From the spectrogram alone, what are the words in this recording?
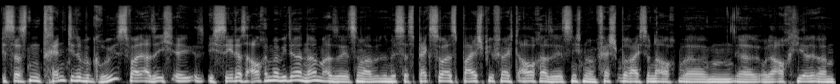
Ist das ein Trend, den du begrüßt? Weil also ich, ich sehe das auch immer wieder, ne? also jetzt mal Mr. Speck so als Beispiel vielleicht auch, also jetzt nicht nur im Fashion-Bereich, sondern auch ähm, äh, oder auch hier, ähm,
